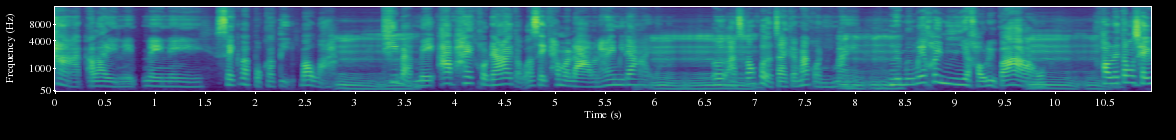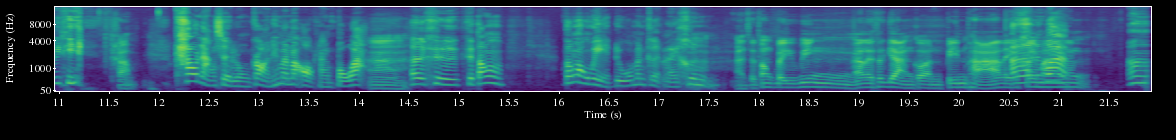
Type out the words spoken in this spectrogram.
ขาดอะไรในในในเซ็กแบบปกติเปล่าวะอืมที่แบบเมคอัพให้เขาได้แต่ว่าเซ็กธรรมดามันให้ไม่ได้อะอืมเอออาจจะต้องเปิดใจกันมากกว่านี้ไหมอืมอืมหรือมึงไม่ค่อยมีกับเขาหรือเปล่าอืมอืมเขาเลยต้องใช้วิธีครับ เข้าหนังเฉินหลงก่อนให้มันมาออกหนังโป๊ะอะอ่าเออคือคือต้องต้องลองเวทดูว่ามันเกิดอะไรขึ้น อาจจะต้องไปวิ่งอะไรสักอย่างก่อนปีนผาอะไรเออค่อยหรือมาว่านั่นเออ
